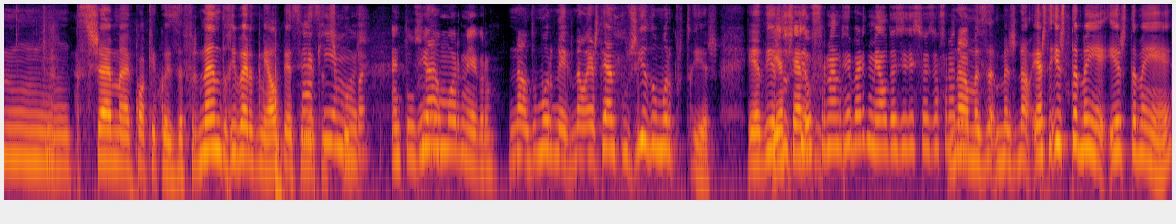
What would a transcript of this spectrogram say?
um, que se chama qualquer coisa Fernando Ribeiro de Mel, peço imensa aqui, desculpa. Amor. Antologia não, do Humor Negro. Não, do Humor Negro. Não, esta é a Antologia do Humor Português. É desde este é tempos... do Fernando Ribeiro de Mel, das edições Afrodite. Não, mas, mas não. Este, este, também é, este também é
